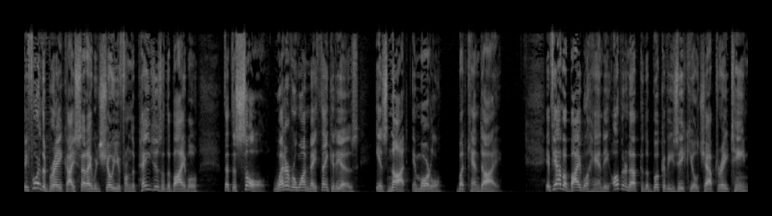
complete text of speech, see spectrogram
Before the break, I said I would show you from the pages of the Bible that the soul, whatever one may think it is, is not immortal but can die. If you have a Bible handy, open it up to the book of Ezekiel, chapter 18.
